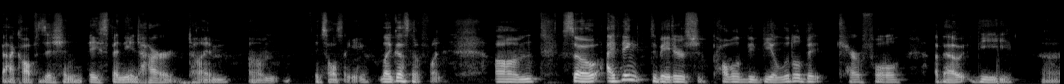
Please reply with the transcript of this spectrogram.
back opposition, they spend the entire time um, insulting you. Like that's no fun. Um, so I think debaters should probably be a little bit careful about the uh,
